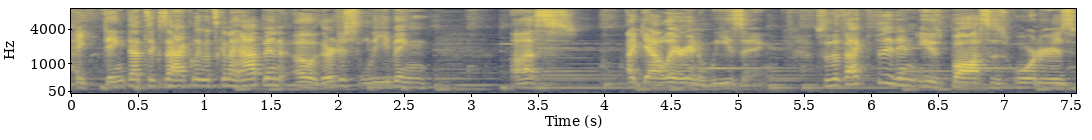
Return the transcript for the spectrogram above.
I think that's exactly what's going to happen. Oh, they're just leaving us a Galarian Weezing. So the fact that they didn't use boss's orders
